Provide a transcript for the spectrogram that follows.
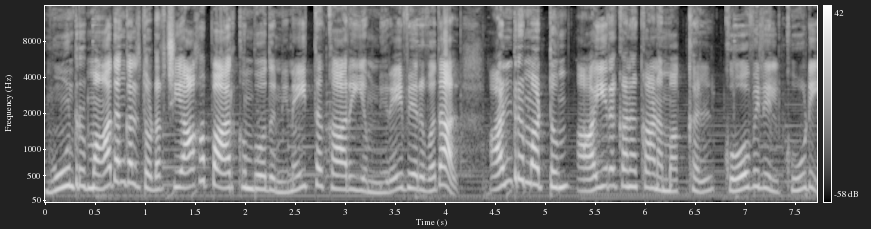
மூன்று மாதங்கள் தொடர்ச்சியாக பார்க்கும்போது நினைத்த காரியம் நிறைவேறுவதால் அன்று மட்டும் ஆயிரக்கணக்கான மக்கள் கோவிலில் கூடி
